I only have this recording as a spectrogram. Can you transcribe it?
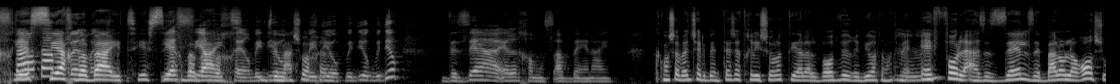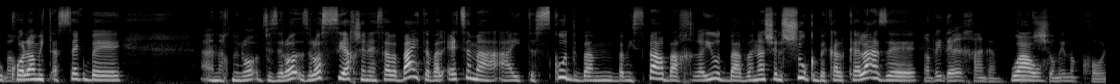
שיח, יש סטארט-אפ שיח. בבית, יש שיח יש בבית. שיח אחר, בדיוק. בדיוק, בדיוק, בדיוק, וזה הערך המוסף בעיניי. זה כמו שהבן שלי בן תשע התחיל לשאול אותי על הלוואות וריביות, אמרתי, Mhm. מאיפה לעזאזל זה בא לו לראש? הוא. כל היום מתעסק ב... אנחנו לא, וזה לא, זה לא שיח שנעשה בבית, אבל עצם ההתעסקות במ- במספר, באחריות, בהבנה של שוק, בכלכלה, זה... רבי, דרך אגב, וואו. הם שומעים הכל.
